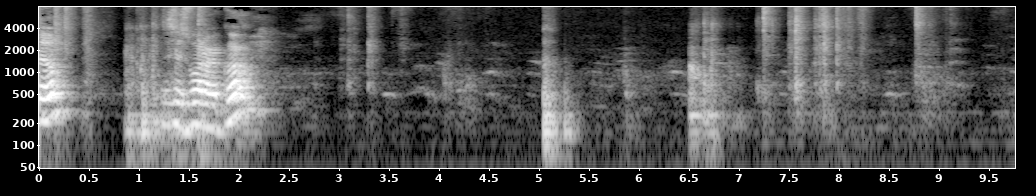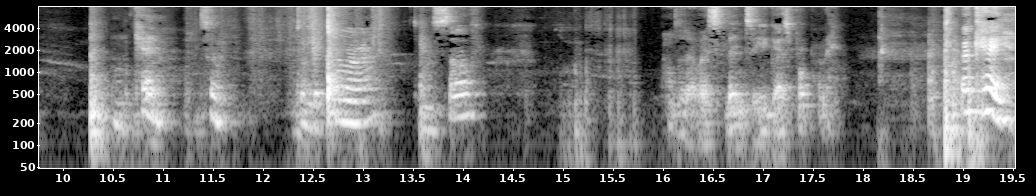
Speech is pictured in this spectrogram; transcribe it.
So this is what I got. Okay, so turn the camera to myself. Did I explain to you guys properly? Okay,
